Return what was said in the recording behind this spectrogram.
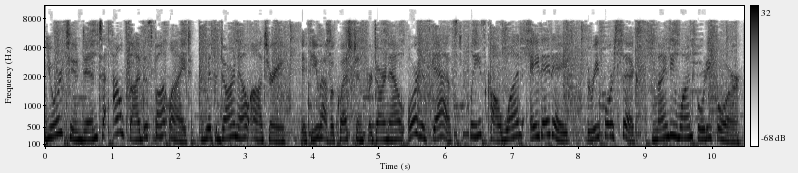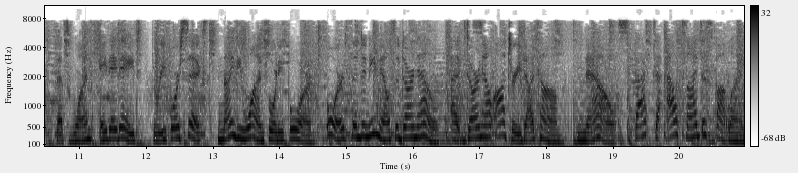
You're tuned in to Outside the Spotlight with Darnell Autry. If you have a question for Darnell or his guest, please call 1-888-346-9144. That's 1-888-346-9144. Or send an email to Darnell at darnellautry.com. Now, back to Outside the Spotlight.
